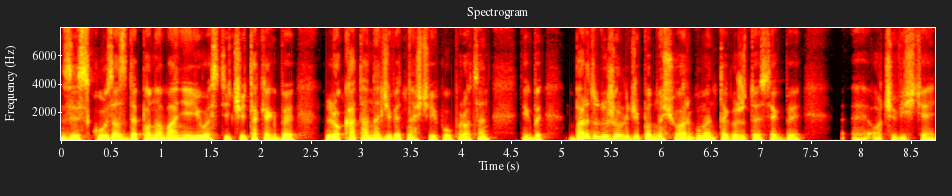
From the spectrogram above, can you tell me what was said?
zysku za zdeponowanie UST, czyli tak jakby lokata na 19,5%. Jakby bardzo dużo ludzi podnosiło argument tego, że to jest jakby e, oczywiście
